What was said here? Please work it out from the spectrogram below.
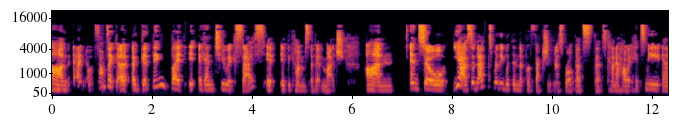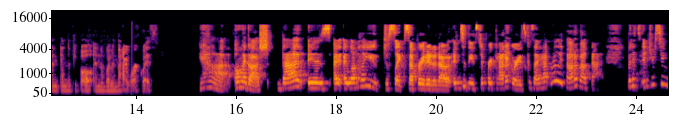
Mm-hmm. Um, and I know it sounds like a, a good thing, but it, again, to excess, it, it becomes a bit much. Um, and so yeah so that's really within the perfectionist world that's that's kind of how it hits me and and the people and the women that i work with yeah. Oh my gosh. That is, I, I love how you just like separated it out into these different categories because I hadn't really thought about that. But it's interesting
